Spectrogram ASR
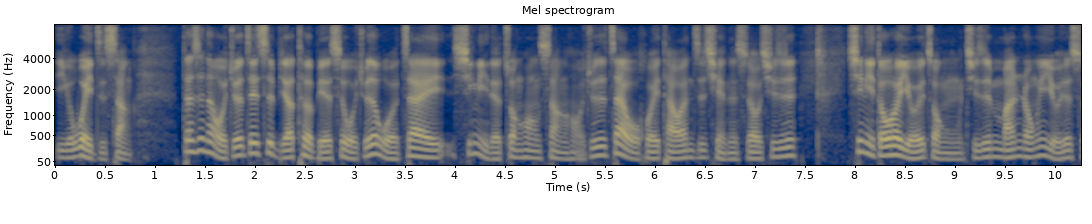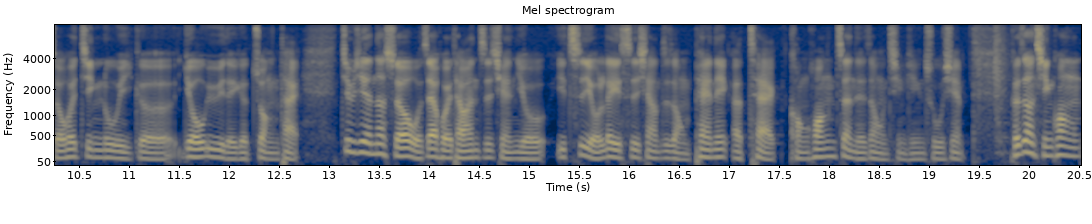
一个位置上。但是呢，我觉得这次比较特别的是，我觉得我在心理的状况上，哈，就是在我回台湾之前的时候，其实心里都会有一种，其实蛮容易，有些时候会进入一个忧郁的一个状态。记不记得那时候我在回台湾之前，有一次有类似像这种 panic attack 恐慌症的这种情形出现？可这种情况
